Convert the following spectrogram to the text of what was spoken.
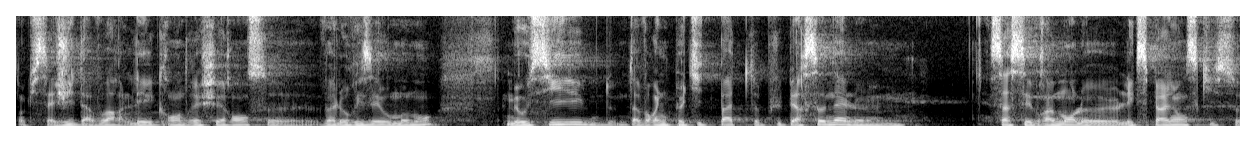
Donc il s'agit d'avoir les grandes références euh, valorisées au moment, mais aussi d'avoir une petite patte plus personnelle. ça, c'est vraiment l'expérience qui se.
